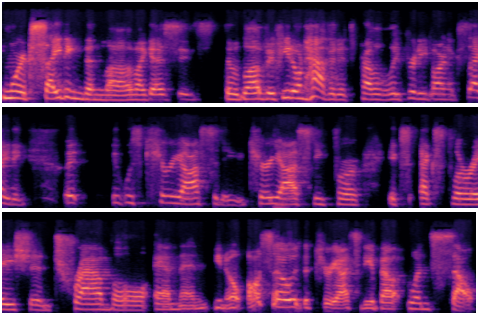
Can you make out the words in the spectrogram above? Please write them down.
more exciting than love i guess is the love if you don't have it it's probably pretty darn exciting. But it was curiosity curiosity for ex- exploration travel and then you know also the curiosity about oneself.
